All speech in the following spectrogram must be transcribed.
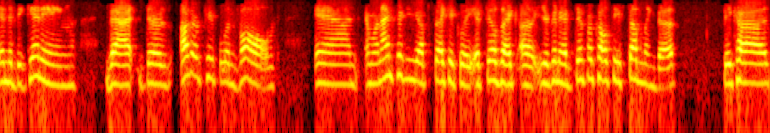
in the beginning that there's other people involved and and when I'm picking up psychically, it feels like uh, you're going to have difficulty settling this because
